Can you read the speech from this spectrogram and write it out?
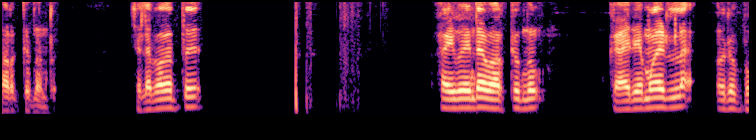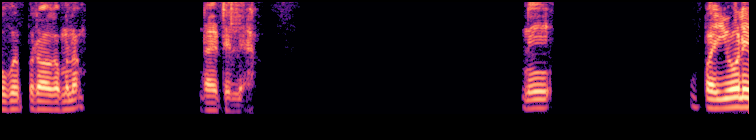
നടക്കുന്നുണ്ട്. ചില ഭാഗത്ത് ഹൈവേന്റെ വർക്കൊന്നും കാര്യമായിട്ടുള്ള ഒരു പുരോഗമനം ഉണ്ടായിട്ടില്ല. ഇനി പയ്യോളി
